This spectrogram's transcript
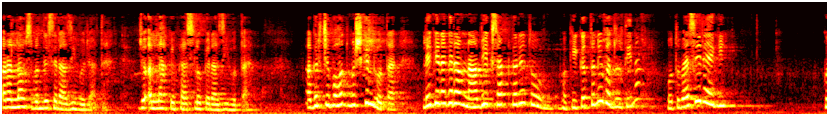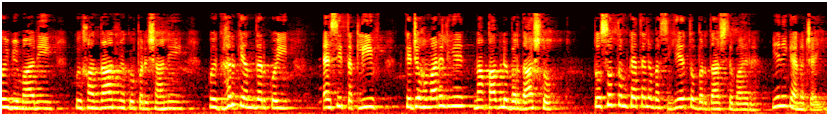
اور اللہ اس بندے سے راضی ہو جاتا ہے، جو اللہ کے فیصلوں پہ راضی ہوتا ہے۔ اگرچہ بہت مشکل ہوتا ہے لیکن اگر ہم نہ بھی ایکسپٹ کریں تو حقیقت تو نہیں بدلتی نا، وہ تو ویسے ہی رہے گی۔ کوئی بیماری، کوئی خاندان میں کوئی پریشانی، کوئی گھر کے اندر کوئی ایسی تکلیف کہ جو ہمارے لیے ناقابل برداشت ہو۔ تو اس وقت ہم کہتے ہیں نا، بس یہ تو برداشت سے باہر ہے، یہ نہیں کہنا چاہیے۔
